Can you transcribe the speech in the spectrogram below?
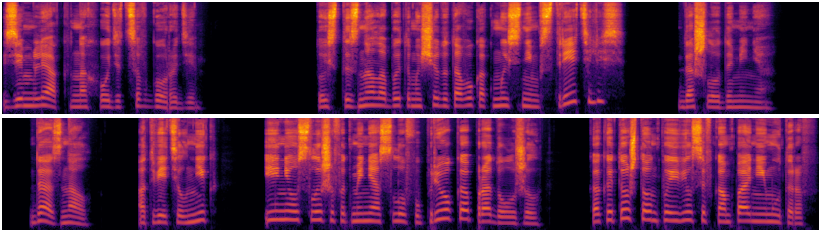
земляк находится в городе». «То есть ты знал об этом еще до того, как мы с ним встретились?» Дошло до меня. «Да, знал», — ответил Ник, и, не услышав от меня слов упрека, продолжил. Как и то, что он появился в компании муторов.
